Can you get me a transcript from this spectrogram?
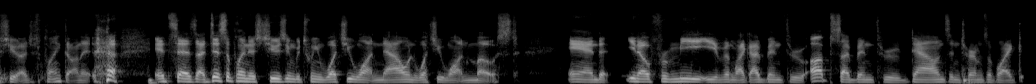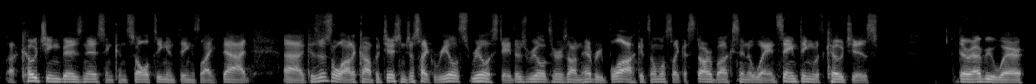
shoot, I just blanked on it. it says, uh, discipline is choosing between what you want now and what you want most. And, you know, for me, even like I've been through ups, I've been through downs in terms of like a coaching business and consulting and things like that. Uh, cause there's a lot of competition, just like real, real estate. There's realtors on every block. It's almost like a Starbucks in a way. And same thing with coaches they're everywhere.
